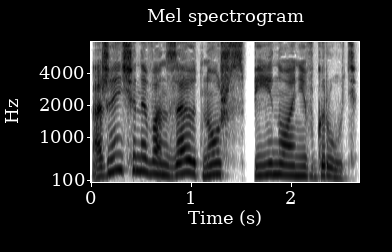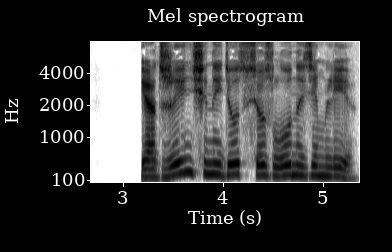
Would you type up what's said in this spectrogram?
а женщины вонзают нож в спину, а не в грудь. И от женщин идет все зло на земле.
